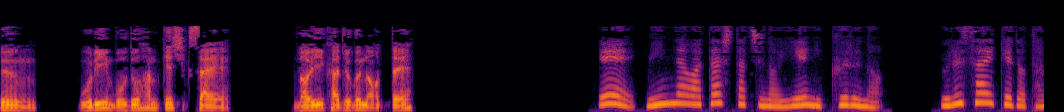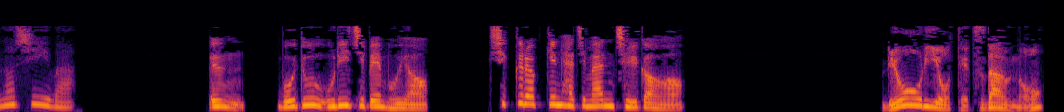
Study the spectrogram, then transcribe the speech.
응. 우리 모두 함께 식사해. 너희 가족은 어때? ええ、みんな私たちの家に来るの。うるさいけど楽しいわ。 응, 모두 우리 집에 모여. 시끄럽긴 하지만 즐거워. 料理を手伝うの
